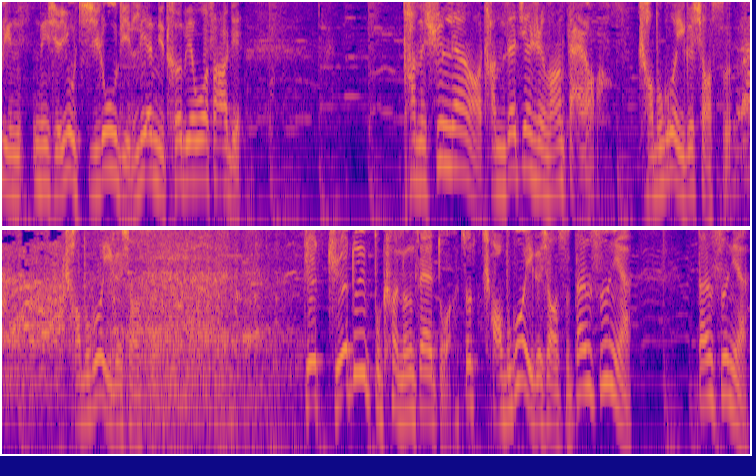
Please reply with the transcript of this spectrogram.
的那些有肌肉的，练的特别我啥的，他们训练啊，他们在健身房待啊，超不过一个小时，超不过一个小时，绝绝对不可能再多，就超不过一个小时。但是呢，但是呢。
